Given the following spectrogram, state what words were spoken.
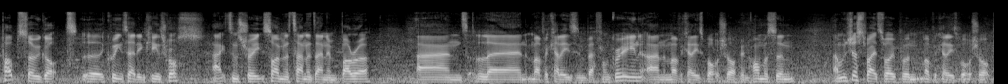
pubs. So we've got uh, Queen's Head in King's Cross, Acton Street, Simon the Tanner down in Borough, and then Mother Kelly's in Bethnal Green, and Mother Kelly's Bottle Shop in Homerton. And we're just about to open Mother Kelly's Bottle Shop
